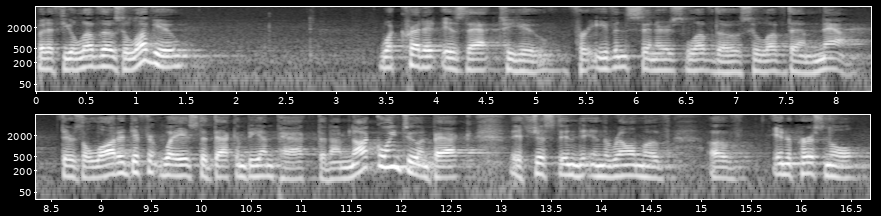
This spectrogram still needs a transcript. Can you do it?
But if you love those who love you, what credit is that to you? For even sinners love those who love them. Now, there's a lot of different ways that that can be unpacked that I'm not going to unpack. It's just in the, in the realm of, of interpersonal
